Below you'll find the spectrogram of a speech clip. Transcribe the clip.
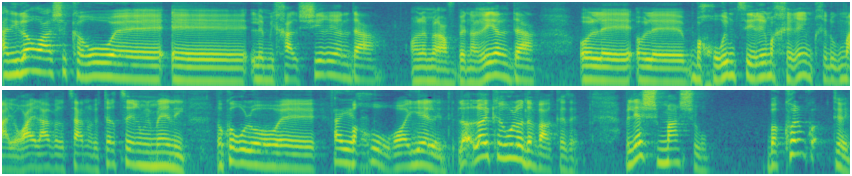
אני לא רואה שקראו אה, אה, למיכל שיר ילדה, או למירב בן ארי ילדה, או, ל, או לבחורים צעירים אחרים, קחי דוגמה, יוראי להב הרצנו, יותר צעיר ממני, לא קראו לו אה, הילד. בחור או הילד, לא, לא יקראו לו דבר כזה. אבל יש משהו, קודם כל, תראי,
